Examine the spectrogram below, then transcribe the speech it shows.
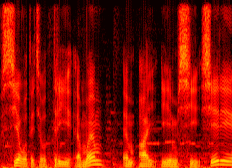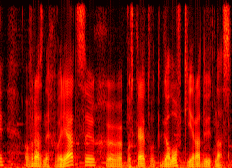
все вот эти вот три MM, MI и MC серии в разных вариациях, выпускают вот головки и радуют нас.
